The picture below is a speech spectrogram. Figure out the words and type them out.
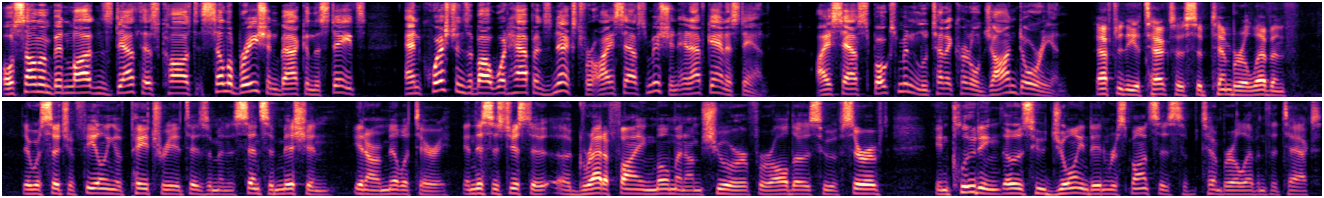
Osama bin Laden's death has caused celebration back in the States and questions about what happens next for ISAF's mission in Afghanistan. ISAF spokesman Lieutenant Colonel John Dorrian. After the attacks of September 11th, there was such a feeling of patriotism and a sense of mission in our military. And this is just a, a gratifying moment, I'm sure, for all those who have served, including those who joined in response to September 11th attacks.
